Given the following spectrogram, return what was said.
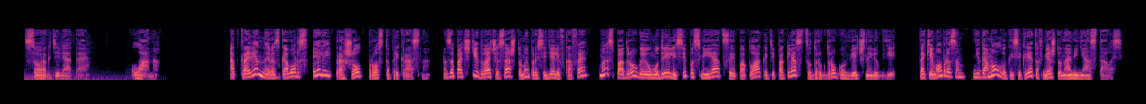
49. Лана. Откровенный разговор с Элей прошел просто прекрасно. За почти два часа, что мы просидели в кафе, мы с подругой умудрились и посмеяться, и поплакать, и поклясться друг другу в вечной любви. Таким образом, недомолвок и секретов между нами не осталось.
